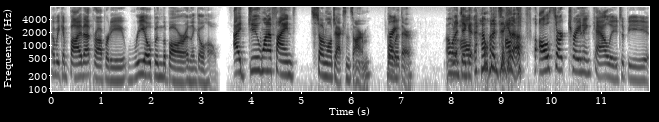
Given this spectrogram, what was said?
And we can buy that property, reopen the bar, and then go home. I do want to find Stonewall Jackson's arm while we're there. I want to Well, dig it. I want to dig it I'll- up. I'll start training Callie to be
